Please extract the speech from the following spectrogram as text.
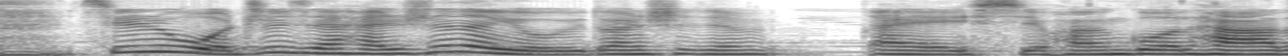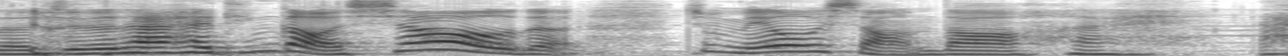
其实我之前还真的有一段时间，哎，喜欢过他的，觉得他还挺搞笑的，就没有想到，哎哎。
